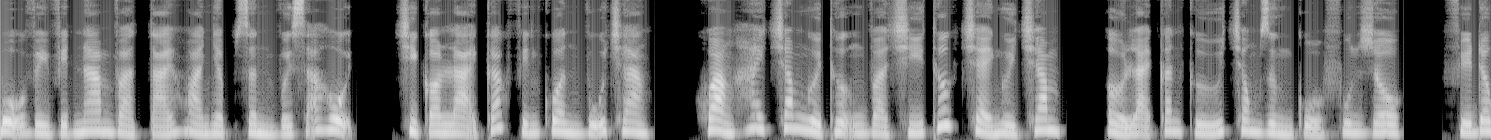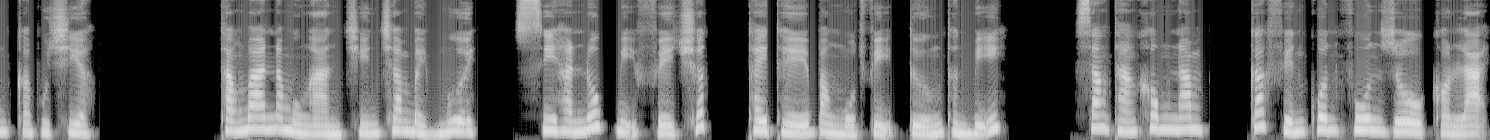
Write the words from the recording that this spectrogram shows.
bộ về Việt Nam và tái hòa nhập dần với xã hội, chỉ còn lại các phiến quân vũ trang. Khoảng 200 người thượng và trí thức trẻ người Chăm ở lại căn cứ trong rừng của Phunjo, phía đông Campuchia. Tháng 3 năm 1970, Sihanouk bị phế chất, thay thế bằng một vị tướng thân Mỹ. Sang tháng 05, các phiến quân Funjo còn lại,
